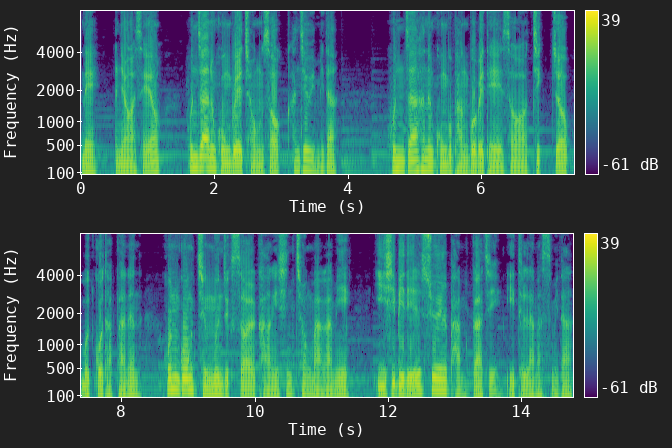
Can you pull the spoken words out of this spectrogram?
네, 안녕하세요. 혼자 하는 공부의 정석 한재우입니다. 혼자 하는 공부 방법에 대해서 직접 묻고 답하는 혼공 즉문즉설 강의 신청 마감이 21일 수요일 밤까지 이틀 남았습니다.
